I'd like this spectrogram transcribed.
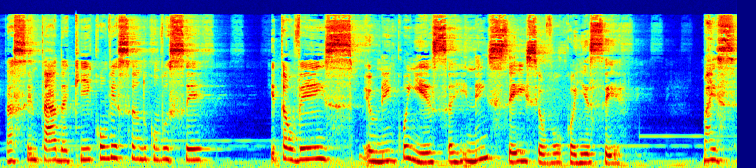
estar tá sentada aqui conversando com você, que talvez eu nem conheça e nem sei se eu vou conhecer. Mas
